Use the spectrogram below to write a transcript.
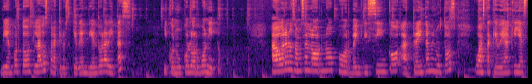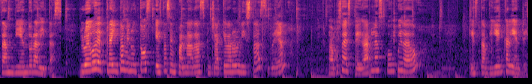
bien por todos lados para que nos queden bien doraditas y con un color bonito. Ahora nos vamos al horno por 25 a 30 minutos o hasta que vean que ya están bien doraditas. Luego de 30 minutos estas empanadas ya quedaron listas, vean. Vamos a despegarlas con cuidado que está bien caliente.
